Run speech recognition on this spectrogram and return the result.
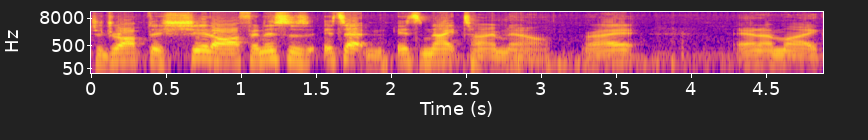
to drop this shit off, and this is it's at it's nighttime now, right? And I'm like,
